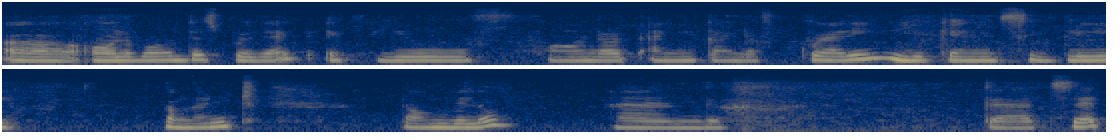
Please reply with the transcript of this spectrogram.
uh, all about this project. If you found out any kind of query you can simply comment down below. And that's it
